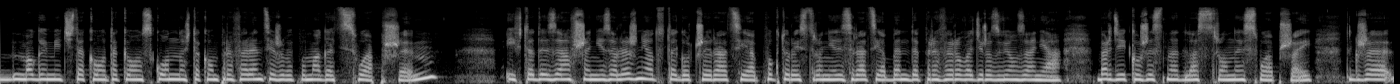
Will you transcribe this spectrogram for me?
mogę mieć taką, taką skłonność, taką preferencję, żeby pomagać słabszym i wtedy zawsze, niezależnie od tego, czy racja, po której stronie jest racja, będę preferować rozwiązania bardziej korzystne dla strony słabszej. Także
